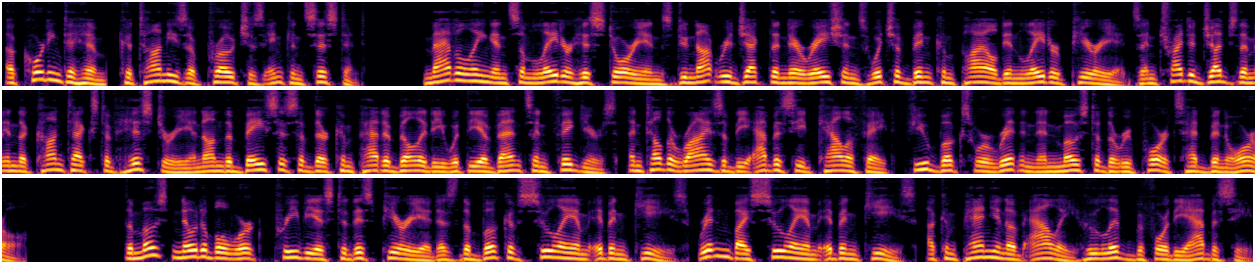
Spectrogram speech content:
According to him, Caetani's approach is inconsistent. Madelung and some later historians do not reject the narrations which have been compiled in later periods and try to judge them in the context of history and on the basis of their compatibility with the events and figures. Until the rise of the Abbasid Caliphate, few books were written and most of the reports had been oral. The most notable work previous to this period is the Book of Sulaym ibn Qays, written by Sulaym ibn Qays, a companion of Ali who lived before the Abbasid.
